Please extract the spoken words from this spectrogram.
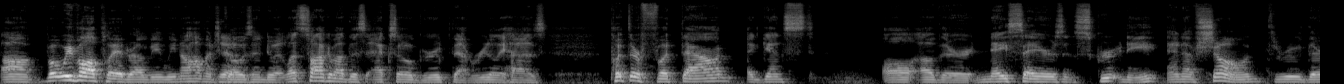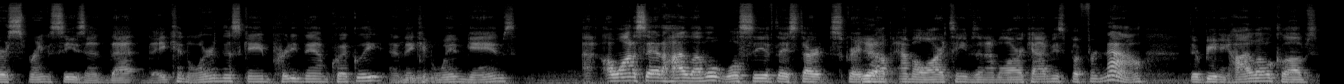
Um, but we've all played rugby. We know how much Yeah. goes into it. Let's talk about this XO group that really has put their foot down against all other naysayers and scrutiny and have shown through their spring season that they can learn this game pretty damn quickly and they can win games. I, want to say at a high level, we'll see if they start scraping Yeah. up MLR teams and MLR academies. But for now, they're beating high level clubs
